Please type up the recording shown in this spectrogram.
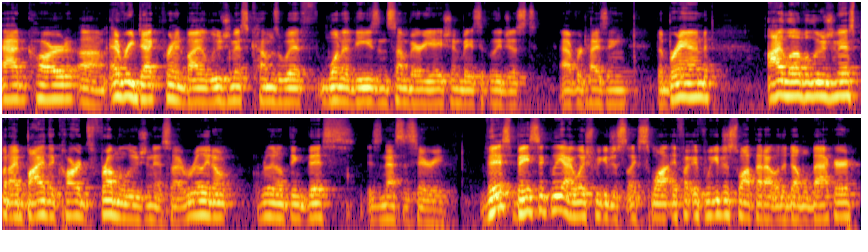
ad card. Um, every deck printed by Ellusionist comes with one of these in some variation, basically just advertising the brand. I love Ellusionist, but I buy the cards from Ellusionist, so I really don't really don't think this is necessary. This basically, I wish we could just like swap if if we could just swap that out with a double backer.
